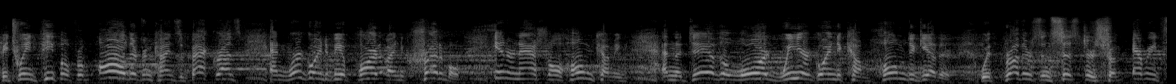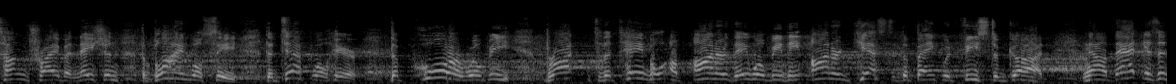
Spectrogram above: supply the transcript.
between people from all different kinds of backgrounds. And we're going to be a part of an incredible international homecoming. And the day of the Lord, we are going to come home together with brothers and sisters from every tongue, tribe, and nation. The blind will see, the deaf will hear, the poor will be brought to the table of honor. They will be the honored guests at the banquet feast of God. Now, that is a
